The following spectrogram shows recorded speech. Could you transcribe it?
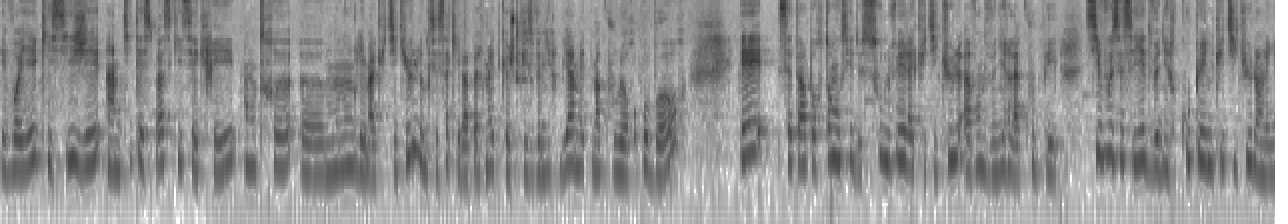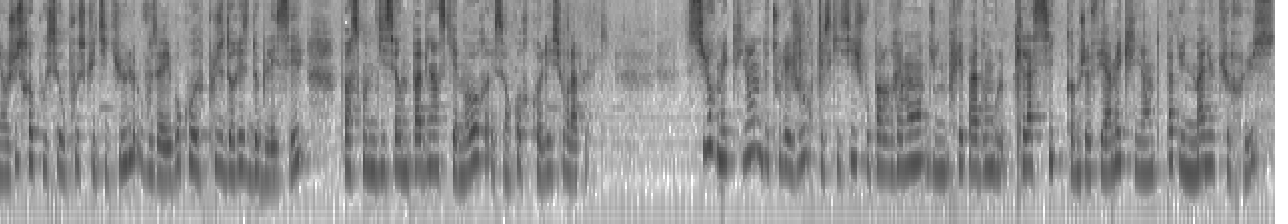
Et voyez qu'ici j'ai un petit espace qui s'est créé entre euh, mon ongle et ma cuticule. Donc c'est ça qui va permettre que je puisse venir bien mettre ma couleur au bord. Et c'est important aussi de soulever la cuticule avant de venir la couper. Si vous essayez de venir couper une cuticule en l'ayant juste repoussée au pouce cuticule vous avez beaucoup plus de risque de blesser parce qu'on ne discerne pas bien ce qui est mort et c'est encore collé sur la plaque. Sur mes clientes de tous les jours, puisqu'ici je vous parle vraiment d'une prépa d'ongles classique comme je fais à mes clientes, pas d'une manucure russe,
